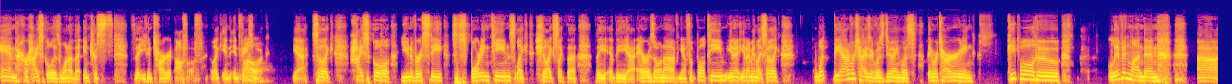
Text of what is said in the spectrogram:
and her high school is one of the interests that you can target off of, like in in Facebook. Wow. Yeah. So like high school, university, sporting teams. Like she likes like the the the uh, Arizona you know football team. You know you know what I mean. Like so like what the advertiser was doing was they were targeting people who live in London, uh,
